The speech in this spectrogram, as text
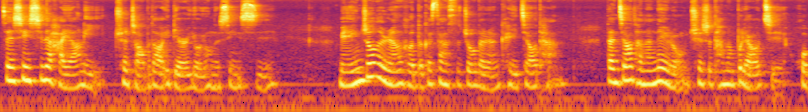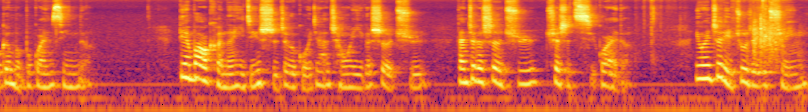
在信息的海洋里，却找不到一点儿有用的信息。缅因州的人和德克萨斯州的人可以交谈，但交谈的内容却是他们不了解或根本不关心的。电报可能已经使这个国家成为一个社区，但这个社区却是奇怪的，因为这里住着一群。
